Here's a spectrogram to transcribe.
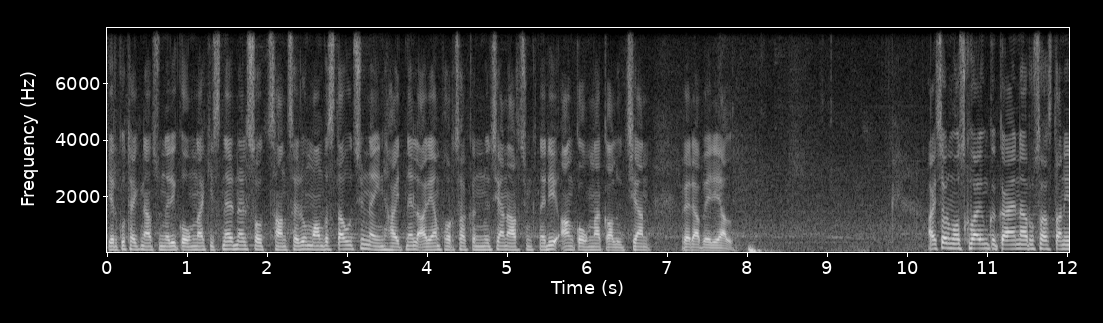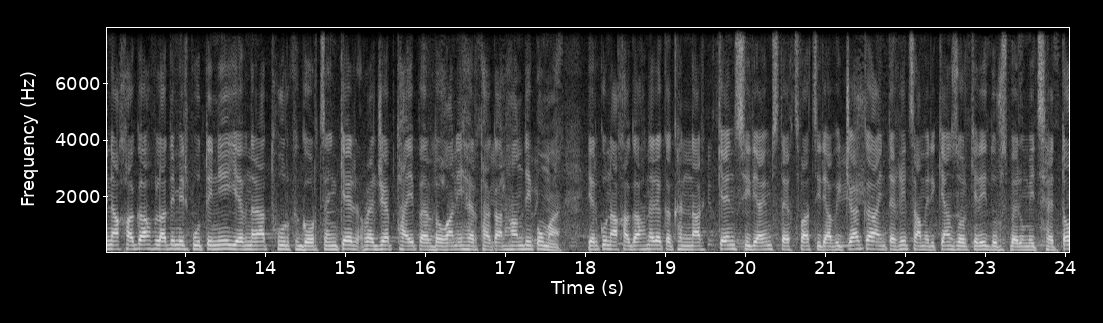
Երկու տեխնացուների կողմնակիցներն էլ սոցցանցերում անվստահություն էին հայտնել արյան փորձակնության արդյունքների անկողմնակալության վերաբերյալ։ Այսօր Մոսկվայում կկայանա Ռուսաստանի նախագահ Վլադիմիր Պուտինի եւ նրա թուրք գործընկեր Ռեջեփ Թայիպ Էրդողանի հերթական հանդիպումը։ Երկու նախագահները կքննարկեն Սիրիայում ստեղծված իրավիճակը, այնտեղից ամերիկյան զորքերի դուրսբերումից հետո,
